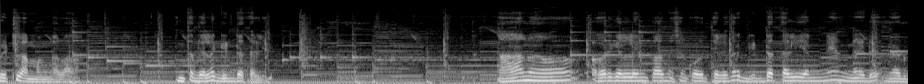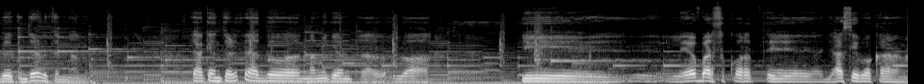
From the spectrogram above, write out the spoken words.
ವಿಟ್ಲ ಮಂಗಳ, ಇಂಥದ್ದೆಲ್ಲ ಗಿಡ್ಡ ತಳಿ. ನಾನು ಅವರಿಗೆಲ್ಲ ಇನ್ಫಾರ್ಮೇಷನ್ ಕೊಡುತ್ತೆ ಹೇಳಿದರೆ ಗಿಡ್ಡ ತಳಿಯನ್ನೇ ನೆಡ್, ನೆಡಬೇಕು ಅಂತ ಹೇಳ್ತೇನೆ ನಾನು. ಯಾಕೆ ಅಂತ ಹೇಳಿದ್ರೆ ಅದು ನಮಗೆ ಅಂತ ಅಲ್ವಾ? ಈ ಲೇಬರ್ಸ್ ಕೊರತೆ ಜಾಸ್ತಿ ಇರುವ ಕಾರಣ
